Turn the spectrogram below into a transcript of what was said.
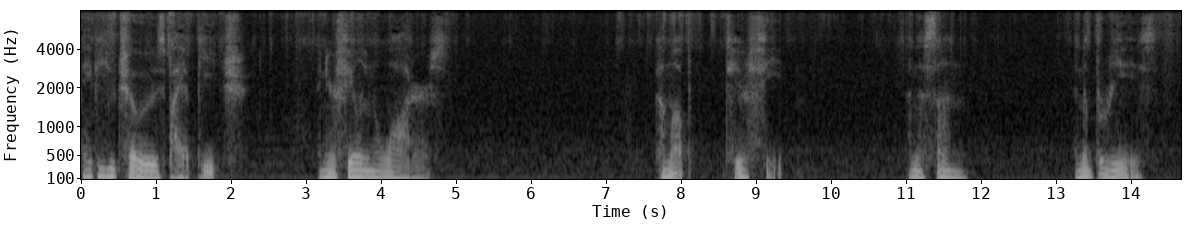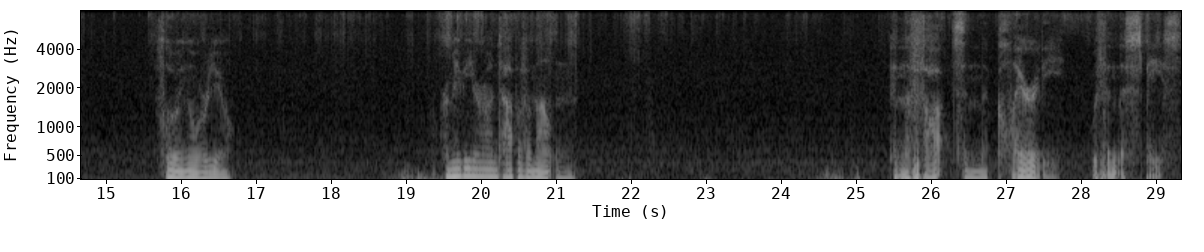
Maybe you chose by a beach and you're feeling the waters come up to your feet and the sun and the breeze flowing over you. Or maybe you're on top of a mountain and the thoughts and the clarity within the space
